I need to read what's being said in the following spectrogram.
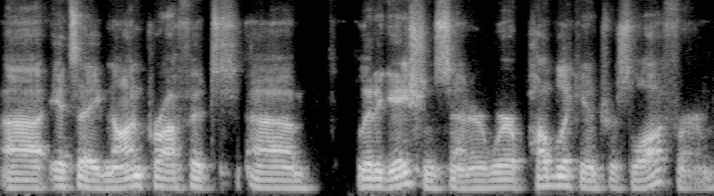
Uh, it's a nonprofit um, litigation center. We're a public interest law firm.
